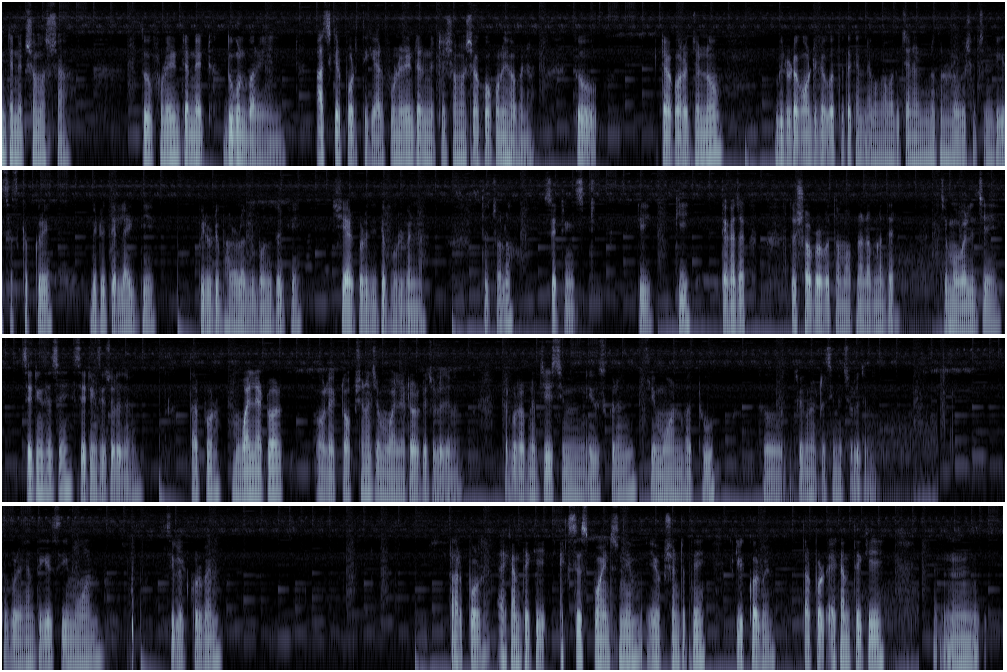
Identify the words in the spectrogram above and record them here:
Internet সমস্যা। তো ফোনের ইন্টারনেট দুগুণ বাড়িয়ে নিন আজকের পর থেকে আর ফোনের ইন্টারনেটের সমস্যা কখনোই হবে না। তো এটা করার জন্য ভিডিওটা কন্টিনিউ করতে থাকেন এবং আমাদের চ্যানেল নতুন হলে অবশ্যই চ্যানেলটিকে সাবস্ক্রাইব করে ভিডিওতে লাইক দিয়ে ভিডিওটি ভালো লাগলে বন্ধুদেরকে শেয়ার করে দিতে ভুলবেন না। তো চলো সেটিংসটি কি দেখা যাক। তো সর্বপ্রথম আপনারা আপনাদের যে মোবাইলের যে সেটিংস আছে সেটিংসে চলে যাবেন। তারপর মোবাইল নেটওয়ার্ক বলে একটা অপশান আছে মোবাইল নেটওয়ার্কে চলে যাবেন। তারপর আপনার যে সিম ইউজ করেন সিম ওয়ান বা টু তো যে কোনো একটা সিমে চলে যাবেন। তারপর এখান থেকে সিম ওয়ান সিলেক্ট করবেন। তারপর এখান থেকে অ্যাক্সেস পয়েন্টস নেম এই অপশানটাতে ক্লিক করবেন। তারপর এখান থেকে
